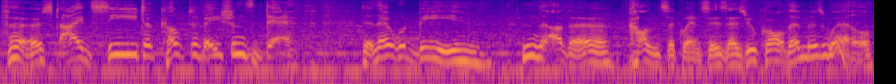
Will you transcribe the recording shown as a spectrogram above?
first I'd see to cultivation's death. There would be other consequences, as you call them, as well.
